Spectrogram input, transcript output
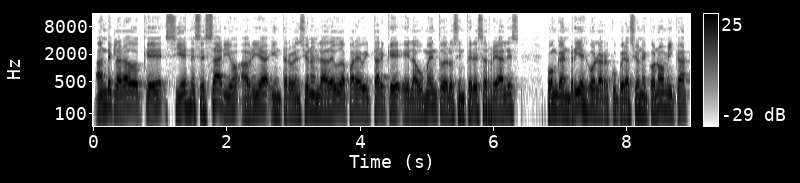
han declarado que si es necesario habría intervención en la deuda para evitar que el aumento de los intereses reales ponga en riesgo la recuperación económica,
